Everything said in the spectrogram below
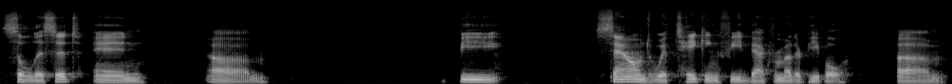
solicit and um, be sound with taking feedback from other people um,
